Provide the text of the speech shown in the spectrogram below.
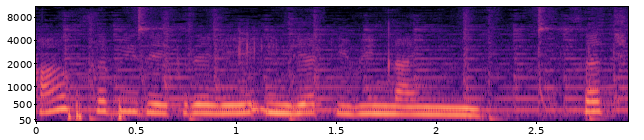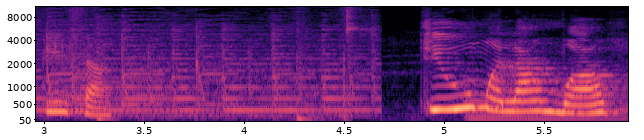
आप सभी देख रहे हैं इंडिया टीवी नाइन न्यूज सच के साथ। चिव मला माफ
